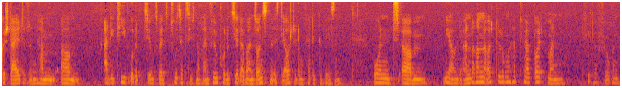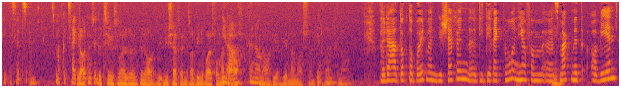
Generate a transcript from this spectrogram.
gestaltet und haben ähm, additiv oder beziehungsweise zusätzlich noch einen Film produziert. Aber ansonsten ist die Ausstellung fertig gewesen. Und ähm, ja, und die anderen Ausstellungen hat Herr Beutmann federführend, die bis jetzt im SMAC gezeigt ja, worden sind. Beziehungsweise genau die, die Chefin Sabine Wolfram hat ja, ja auch genau. genau die Vietnam-Ausstellung betreut. Genau. Weil da hat Dr. Beutmann, die Chefin, äh, die Direktorin hier vom äh, mhm. SMAC mit erwähnt,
